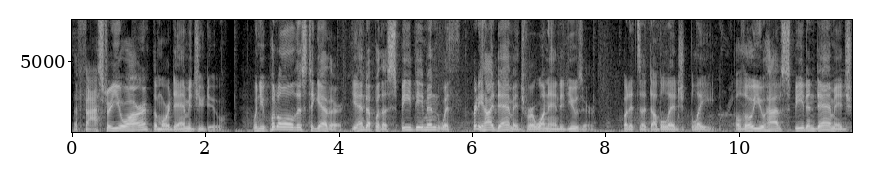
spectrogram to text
The faster you are, the more damage you do. When you put all this together, you end up with a speed demon with pretty high damage for a one-handed user. But it's a double-edged blade. Although you have speed and damage,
